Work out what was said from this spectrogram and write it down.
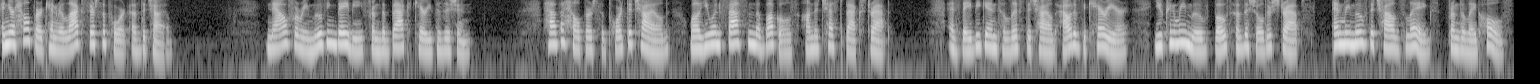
and your helper can relax their support of the child. Now for removing baby from the back carry position have a helper support the child while you unfasten the buckles on the chest back strap. As they begin to lift the child out of the carrier, you can remove both of the shoulder straps and remove the child's legs from the leg holes.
